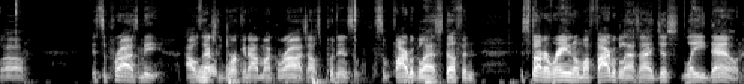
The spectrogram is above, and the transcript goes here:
Wow. It surprised me. I was Well- actually working out my garage. I was putting in some some fiberglass stuff and it started raining on my fiberglass. I had just laid down.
